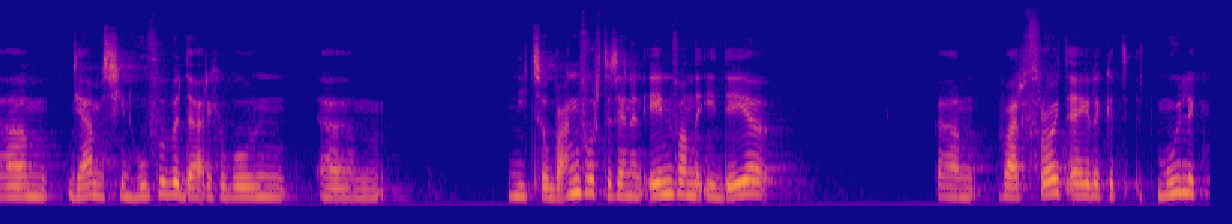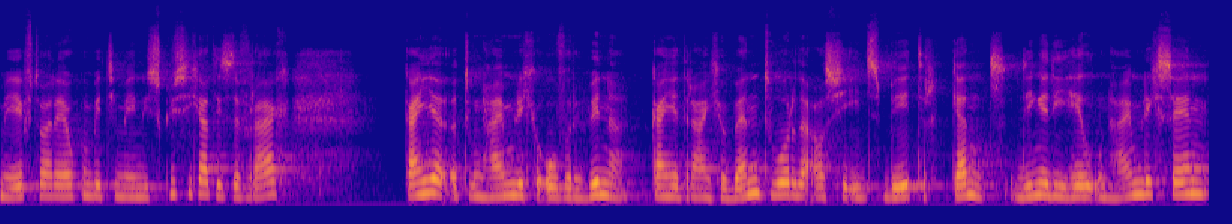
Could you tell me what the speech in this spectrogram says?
Um, ja, misschien hoeven we daar gewoon um, niet zo bang voor te zijn. En een van de ideeën um, waar Freud eigenlijk het, het, moeilijk mee heeft, waar hij ook een beetje mee in discussie gaat, is de vraag: kan je het onheimliche overwinnen? Kan je eraan gewend worden als je iets beter kent? Dingen die heel onheimelijk zijn,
